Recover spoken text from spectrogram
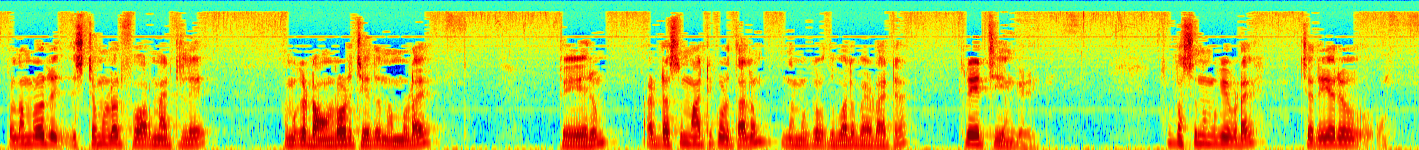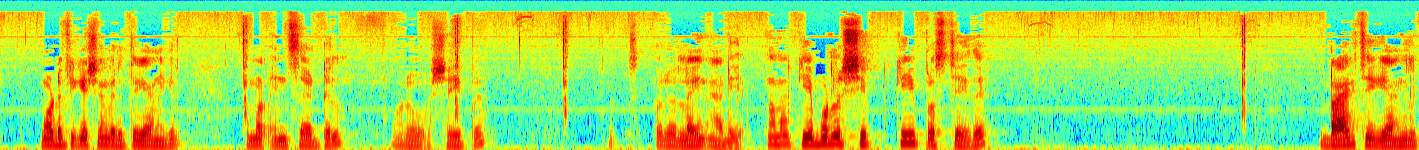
അപ്പോൾ നമ്മളൊരു ഇഷ്ടമുള്ള ഒരു ഫോർമാറ്റിൽ നമുക്ക് ഡൗൺലോഡ് ചെയ്ത് നമ്മുടെ പേരും അഡ്രസ്സും മാറ്റി കൊടുത്താലും നമുക്ക് ഇതുപോലെ ബയോഡാറ്റ ക്രിയേറ്റ് ചെയ്യാൻ കഴിയും. ഫസ്റ്റ് നമുക്കിവിടെ ചെറിയൊരു മോഡിഫിക്കേഷൻ വരുത്തുകയാണെങ്കിൽ നമ്മൾ ഇൻസേർട്ടിൽ ഒരു ഷേപ്പ് ഒരു ലൈൻ ആഡ് ചെയ്യാം. നമ്മൾ കീബോർഡിൽ ഷിഫ്റ്റ് കീ പ്രസ് ചെയ്ത് ഡ്രാഗ് ചെയ്യുകയാണെങ്കിൽ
